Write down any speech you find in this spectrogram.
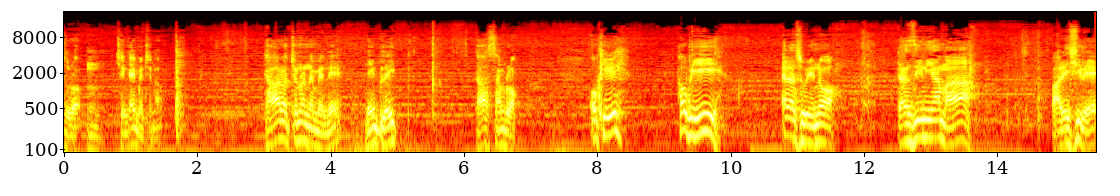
ဆိုတော့อืมချင်းကြိုက်မယ်ထင်တော့ဒါကတော့ကျွန်တော်နာမည်နဲ့ name plate ဒါ sunblock okay ဟုတ်ပြီအဲ့ဒါဆိုရင်တော့တန်ဇီးနီးယားမှာ ဘာတွေရှိလဲ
